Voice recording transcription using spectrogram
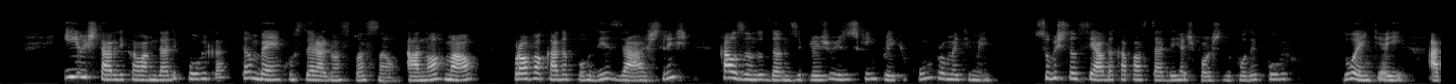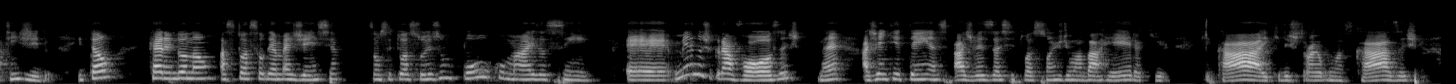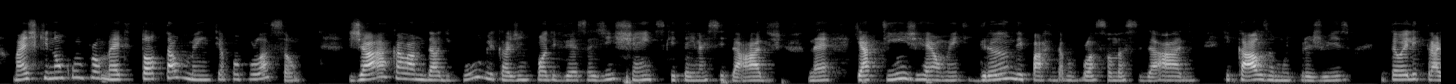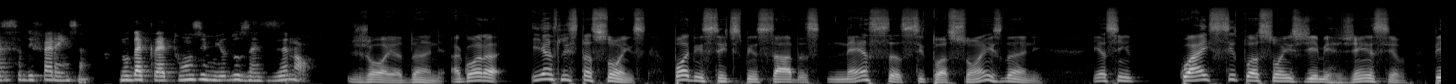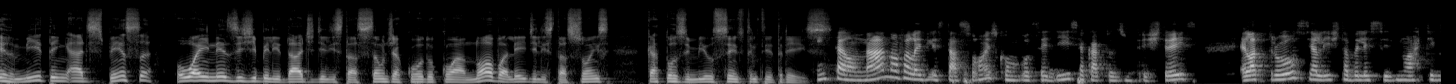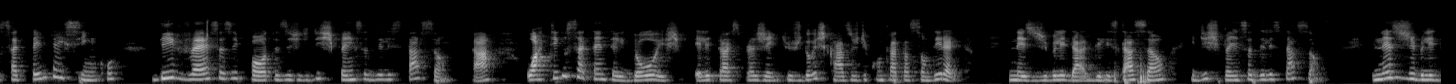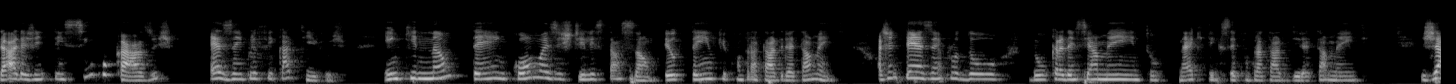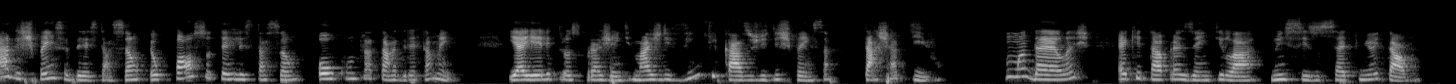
E o estado de calamidade pública também é considerado uma situação anormal provocada por desastres, causando danos e prejuízos que impliquem o comprometimento substancial da capacidade de resposta do poder público doente aí atingido. Então, querendo ou não, a situação de emergência são situações um pouco mais assim, é, menos gravosas, né? A gente tem, às vezes, as situações de uma barreira que, que cai, que destrói algumas casas, mas que não compromete totalmente a população. Já a calamidade pública, a gente pode ver essas enchentes que tem nas cidades, né, que atinge realmente grande parte da população da cidade, que causa muito prejuízo. Então, ele traz essa diferença no decreto 11.219. Joia, Dani. Agora, e as licitações podem ser dispensadas nessas situações, Dani? E assim, quais situações de emergência permitem a dispensa ou a inexigibilidade de licitação de acordo com a nova lei de licitações 14.133? Então, na nova lei de licitações, como você disse, a 14.133, ela trouxe ali estabelecido no artigo 75 diversas hipóteses de dispensa de licitação, tá? O artigo 72, ele traz para gente os dois casos de contratação direta, inexigibilidade de licitação e dispensa de licitação. Inexigibilidade, a gente tem cinco casos exemplificativos, em que não tem como existir licitação, eu tenho que contratar diretamente. A gente tem exemplo do, do credenciamento, né, que tem que ser contratado diretamente. Já a dispensa de licitação, eu posso ter licitação ou contratar diretamente. E aí ele trouxe para a gente mais de 20 casos de dispensa taxativo. Uma delas é que está presente lá no inciso 7 e 8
